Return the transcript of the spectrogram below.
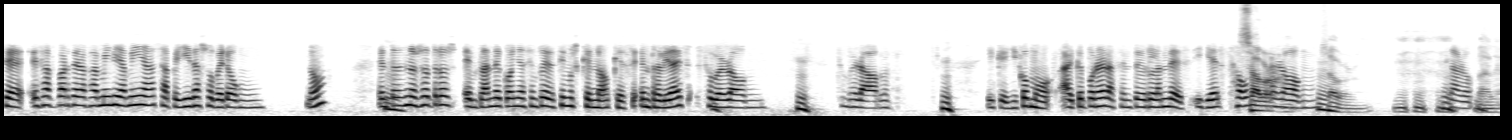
se- esa parte de la familia mía se apellida Soberón, ¿no? Entonces nosotros, en plan de coña, siempre decimos que no, que es- en realidad es Soberón, Mm. Soberón. Mm. Y que allí como hay que poner acento irlandés, y es Soberón. Claro. Vale.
